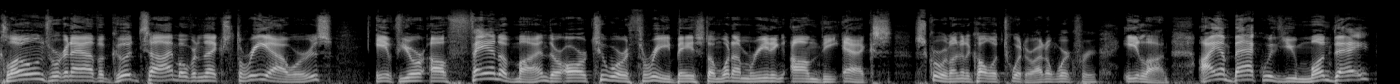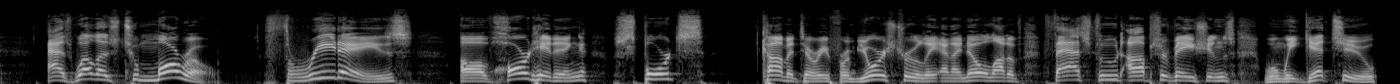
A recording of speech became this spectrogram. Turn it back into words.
Clones, we're going to have a good time over the next three hours. If you're a fan of mine, there are two or three based on what I'm reading on the X. Screw it, I'm going to call it Twitter. I don't work for Elon. I am back with you Monday as well as tomorrow. Three days of hard hitting sports commentary from yours truly, and I know a lot of fast food observations when we get to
